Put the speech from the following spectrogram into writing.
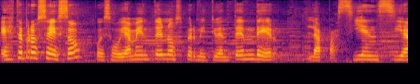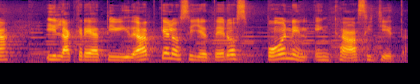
Este proceso, pues obviamente nos permitió entender la paciencia, y la creatividad que los silleteros ponen en cada silleta.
